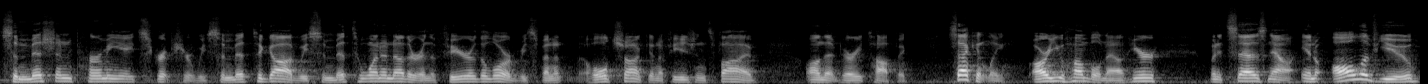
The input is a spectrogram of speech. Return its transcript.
Submission permeates Scripture. We submit to God, we submit to one another in the fear of the Lord. We spent a whole chunk in Ephesians 5 on that very topic. Secondly, are you humble? Now, here, when it says, Now, in all of you,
